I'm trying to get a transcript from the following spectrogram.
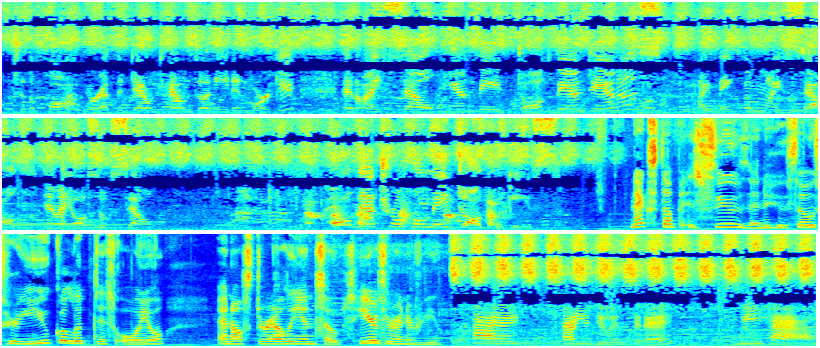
I'm from Talk to the Paw. We're at the downtown Dunedin Market, and I sell handmade dog bandanas. I make them myself, and I also sell all natural homemade dog cookies. Next up is Susan, who sells her eucalyptus oil and Australian soaps. Here's her interview. Hi, how are you doing today? We have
